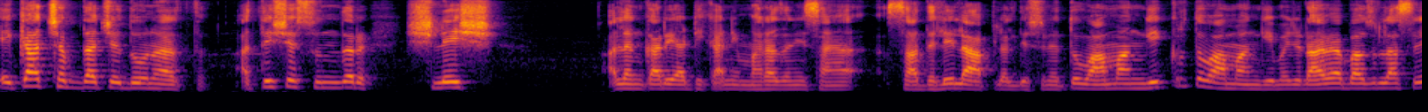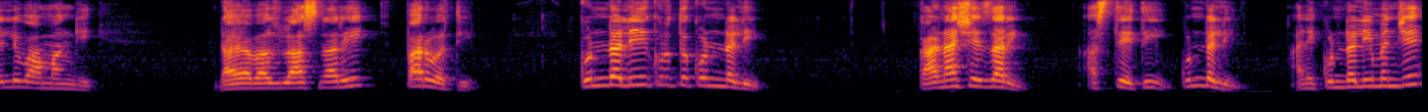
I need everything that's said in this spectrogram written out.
एकाच शब्दाचे दोन अर्थ. अतिशय सुंदर श्लेष अलंकार या ठिकाणी महाराजांनी सा साधलेला आपल्याला दिसून येतो. वामांगी कृत वामांगी म्हणजे डाव्या बाजूला असलेली वामांगी. डाव्या बाजूला असणारी पार्वती. कुंडली कृत कुंडली. कानाशेजारी असते ती कुंडली. आणि कुंडली म्हणजे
